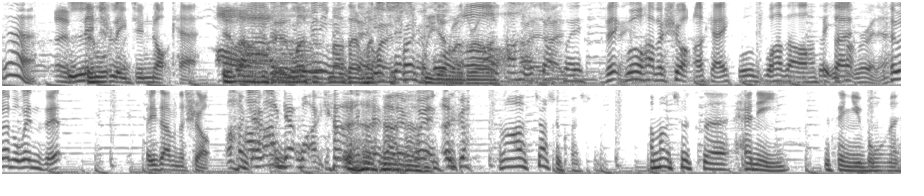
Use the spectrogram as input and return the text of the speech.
Yeah. Literally do not care. I was say, Oh, unless really it's not that much to. to begin with, really. I'll have a shot, please. Vic will have a shot. Okay, we'll we'll have that after. So can't ruin it. whoever wins it, he's having a shot. I'll get, I'll get what I can in case I don't win. Can I ask Josh a question? How much was the Henny thing you bought me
